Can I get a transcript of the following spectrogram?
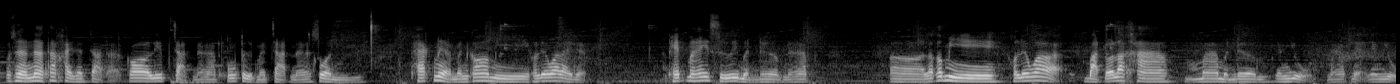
เพราะฉะนั้นนะถ้าใครจะจัดอะก็รีบจัดนะครับต้องตื่นมาจัดนะ ส่วนแพ็คเนี่ยมันก็มีเขาเรียกว่าอะไรเนี่ยเพชรมาให้ซื้อเหมือนเดิมนะครับเอ่อแล้วก็มีเขาเรียกว่าบัตรลดราคามาเหมือนเดิมยังอยู่นะครับเนี่ยยังอยู่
